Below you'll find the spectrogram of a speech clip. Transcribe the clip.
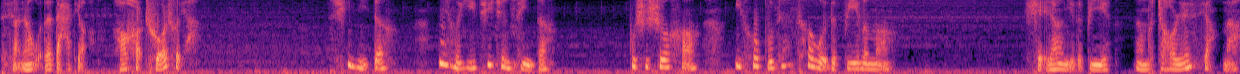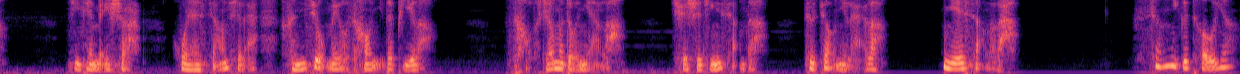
想让我的大屌好好戳戳呀？”“去你的！没有一句正经的，不是说好以后不再操我的逼了吗？”“谁让你的逼那么招人想呢？今天没事儿，忽然想起来很久没有操你的逼了，操了这么多年了。”确实挺想的，就叫你来了。你也想了吧？想你个头呀！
